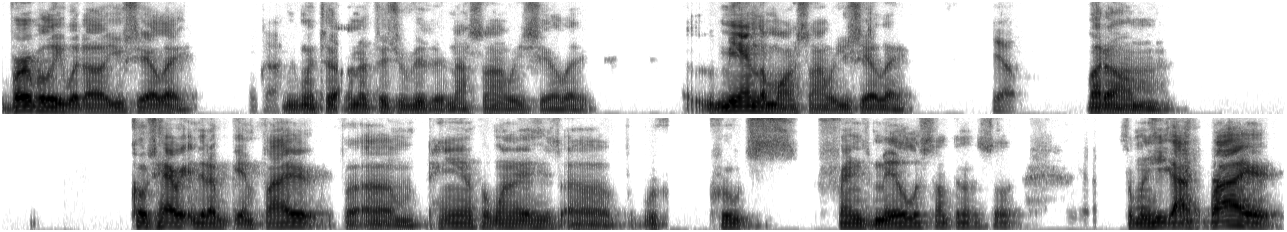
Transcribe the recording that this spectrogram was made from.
verbally with uh, UCLA. Okay. We went to an unofficial visit and I signed with UCLA. Me and Lamar signed with UCLA. Yeah. But um, Coach Harrick ended up getting fired for um paying for one of his uh recruits' friend's meal or something of the sort. So when he got fired,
